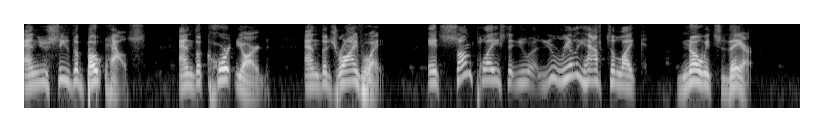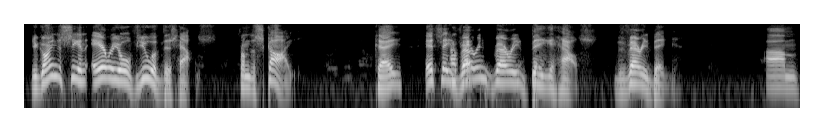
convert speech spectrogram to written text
and you see the boathouse and the courtyard and the driveway, it's some place that you you really have to like know it's there. You're going to see an aerial view of this house from the sky. Okay. It's a Okay. very, very big house. Very big. Um,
